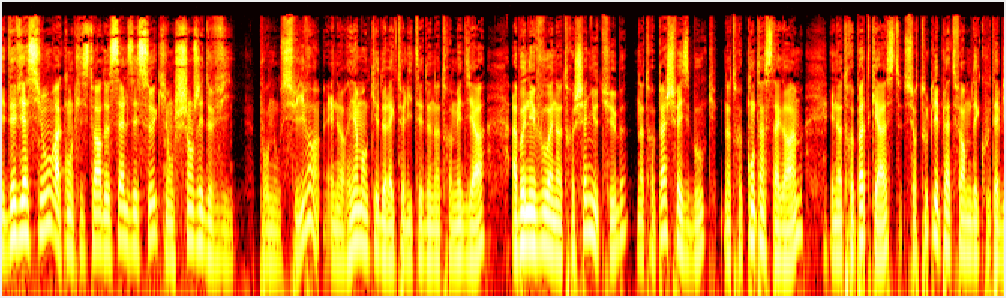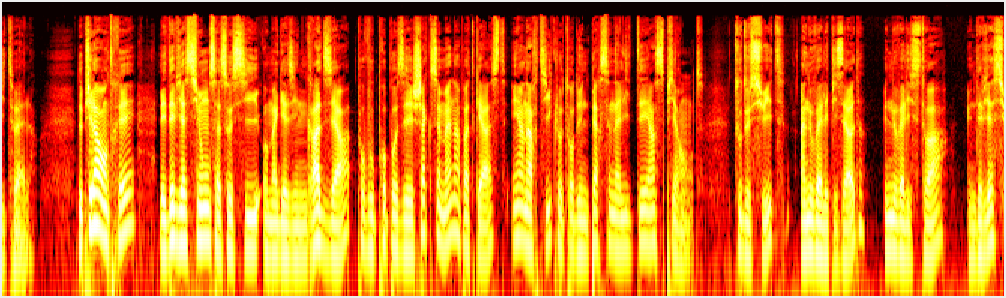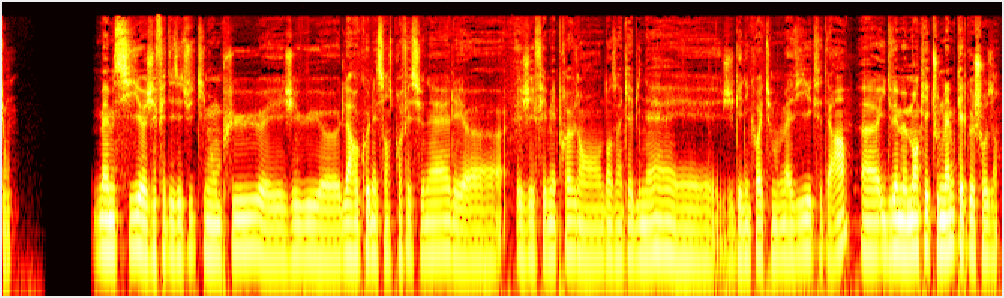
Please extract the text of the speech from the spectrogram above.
Les déviations racontent l'histoire de celles et ceux qui ont changé de vie. Pour nous suivre et ne rien manquer de l'actualité de notre média, abonnez-vous à notre chaîne YouTube, notre page Facebook, notre compte Instagram et notre podcast sur toutes les plateformes d'écoute habituelles. Depuis la rentrée, les déviations s'associent au magazine Grazia pour vous proposer chaque semaine un podcast et un article autour d'une personnalité inspirante. Tout de suite, un nouvel épisode, une nouvelle histoire, une déviation. Même si euh, j'ai fait des études qui m'ont plu et j'ai eu euh, de la reconnaissance professionnelle et, euh, j'ai fait mes preuves dans, un cabinet et j'ai gagné correctement ma vie, etc. il devait me manquer tout de même quelque chose.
